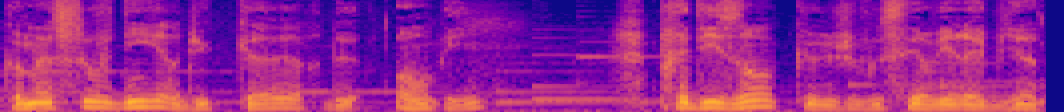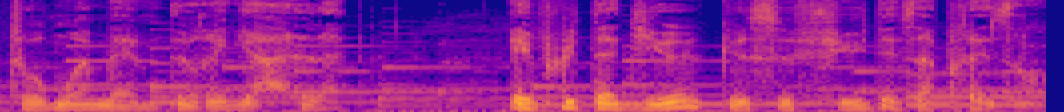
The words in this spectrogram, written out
comme un souvenir du cœur de Henri, prédisant que je vous servirai bientôt moi-même de régal. Et plût à Dieu que ce fût dès à présent.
